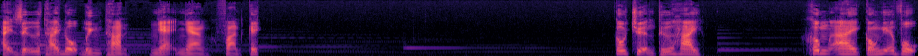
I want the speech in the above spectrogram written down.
hãy giữ thái độ bình thản, nhẹ nhàng phản kích. Câu chuyện thứ hai Không ai có nghĩa vụ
